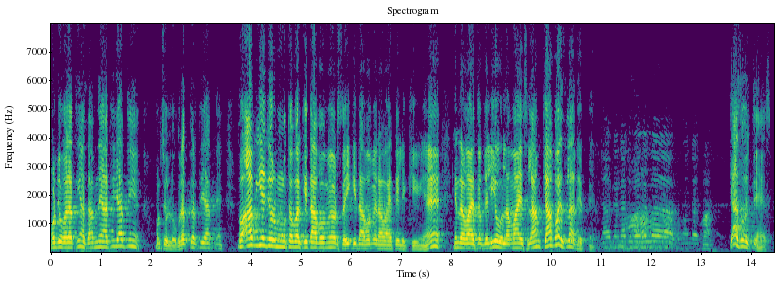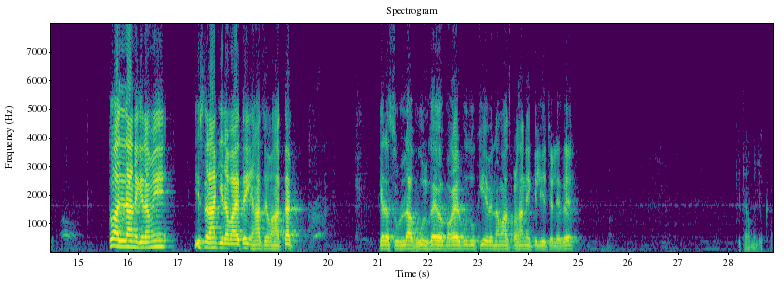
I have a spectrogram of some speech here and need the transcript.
और जो गलतियाँ सामने आती जाती हैं, उनसे लोग रद्द करते जाते हैं। तो अब ये जो मोतबर किताबों में और सही किताबों में रवायतें लिखी हुई हैं, इन रवायतों के लिए उलमा इस्लाम क्या फैसला देते हैं? क्या सोचते हैं इसको? तो अजीजा गिरामी, इस तरह की रवायतें यहाँ से वहाँ तक कि रसुल्ला भूल गए और बगैर वज़ू किए हुए नमाज़ पढ़ाने के लिए चले गए। किताब में लिखा।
